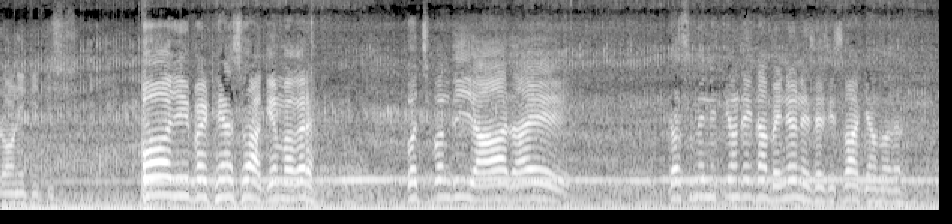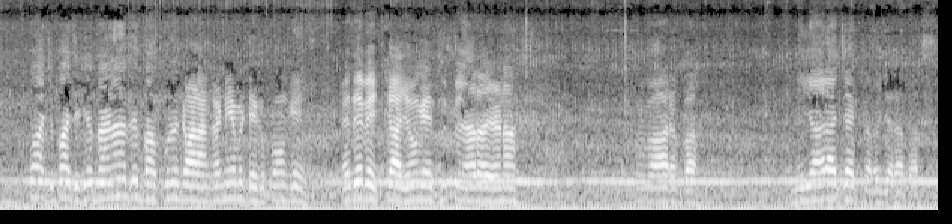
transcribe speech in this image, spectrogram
ਰੌਣੀ ਕੀਤੀ ਸੀ। ਓ ਜੀ, ਬੈਠੇ ਆ ਸੁਹਾਗੇ ਮਗਰ। ਬਚਪਨ ਦੀ ਯਾਦ ਆਏ। ਦਸਵੇਂ ਨਿੱਕੇ ਹੁੰਦੇ ਇਦਾਂ ਬੈਠੇ ਹੁੰਦੇ ਸੀ ਅਸੀਂ ਸੁਹਾਗਿਆਂ ਮਗਰ। ਭੱਜ ਭੱਜ ਕੇ ਬਹਿਣਾ ਤੇ ਬਾਪੂ ਨੇ ਗਾਲਾਂ ਕੱਢਣੀਆਂ ਵੀ ਡਿੱਗ ਪਓਗੇ ਇਹਦੇ ਵਿੱਚ ਆ ਜਾਓਗੇ ਇੱਥੇ ਪਿਆਰ ਆ ਜਾਣਾ। ਵਾਹ ਰੱਬਾ। ਨਜ਼ਾਰਾ ਚੈੱਕ ਕਰੋ ਜਰਾ ਬਸ।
